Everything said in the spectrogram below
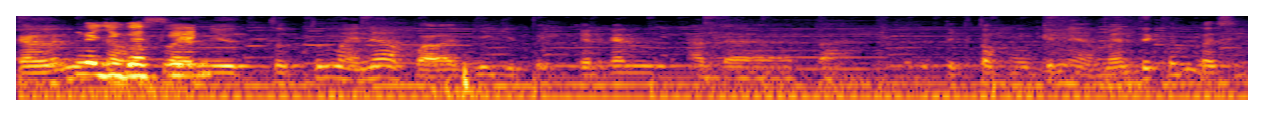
kalian Enggak kalau juga sih. selain YouTube tuh mainnya apa lagi gitu? Kan kan ada entah, TikTok mungkin ya. Main TikTok enggak sih?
